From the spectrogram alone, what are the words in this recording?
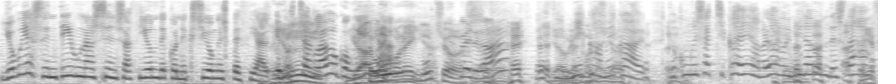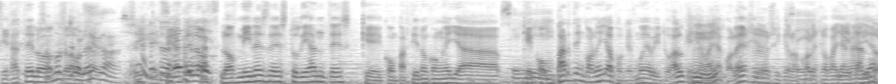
yo voy a sentir una sensación de conexión especial. Hemos charlado con yo ella. con ella. ¿Verdad? Es decir, meca, meca, yo con esa chica he hablado y mira dónde está. Oye, fíjate, los, Somos colegas. Sí, fíjate los, miles de estudiantes que compartieron con ella, que comparten con ella, porque es muy habitual que ella vaya a colegios y que los colegios vayan allá,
